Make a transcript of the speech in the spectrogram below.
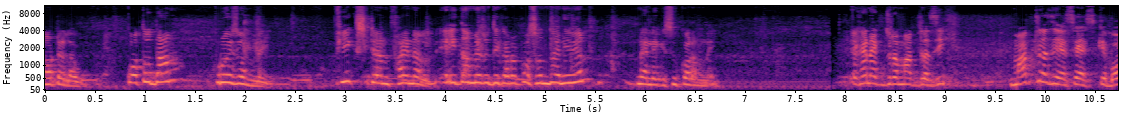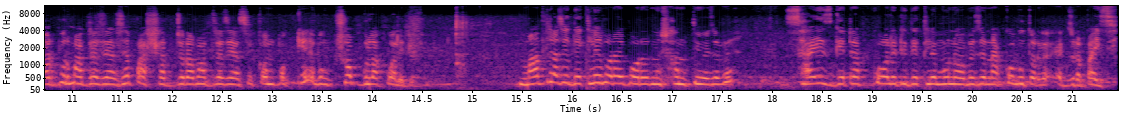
নট এলাউ কত দাম? প্রয়োজন নেই। ফিক্সড অ্যান্ড ফাইনাল এই দামে যদি কারও পছন্দ হয় নেবেন নাহলে কিছু করার নেই। এখানে এক জোড়া মাদ্রাজি। মাদ্রাজি আছে আজকে। ভরপুর মাদ্রাজি আছে, পাঁচ, সাত জোড়া মাদ্রাজি আছে কমপক্ষে এবং সবগুলা কোয়ালিটি মাদ্রাজি দেখলে পরাই পরে শান্তি হয়ে যাবে। সাইজ গেট আপ কোয়ালিটি দেখলে মনে হবে যে, না, কবুতর একজোড়া পাইছি।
